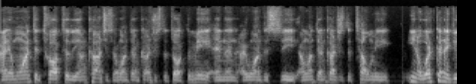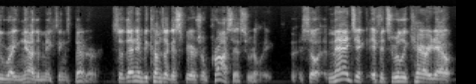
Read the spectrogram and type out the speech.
I want to talk to the unconscious. I want the unconscious to talk to me. And then I want to see, I want the unconscious to tell me, you know, what can I do right now to make things better? So then it becomes like a spiritual process, really. So, magic, if it's really carried out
